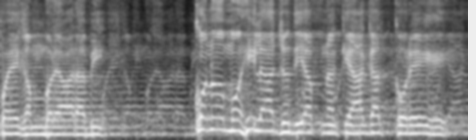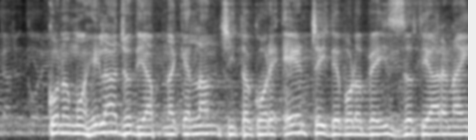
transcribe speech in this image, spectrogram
পয়গম্বরে আরবি, কোন মহিলা যদি আপনাকে আঘাত করে, কোন মহিলা যদি আপনাকে লাঞ্ছিত করে, এর চাইতে বড় বেইজ্জতি আর নাই।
